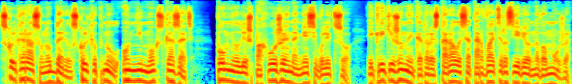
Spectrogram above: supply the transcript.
Сколько раз он ударил, сколько пнул, он не мог сказать. Помнил лишь похожее на месиво лицо и крики жены, которая старалась оторвать разъяренного мужа.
